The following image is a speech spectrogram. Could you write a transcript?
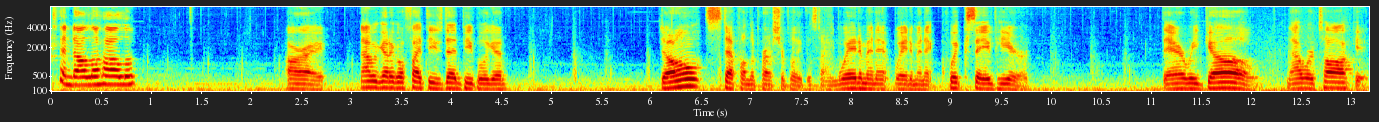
Ten dollar holla. Alright. Now we gotta go fight these dead people again. Don't step on the pressure plate this time. Wait a minute, wait a minute. Quick save here. There we go. Now we're talking.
